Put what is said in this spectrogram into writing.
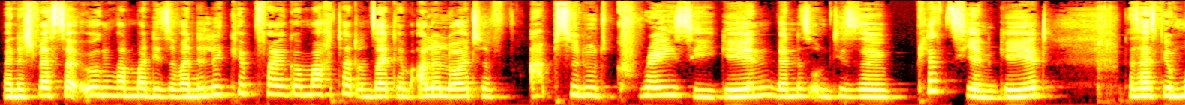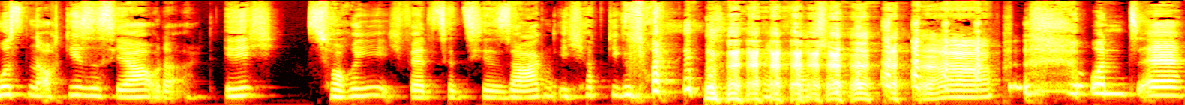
meine Schwester irgendwann mal diese Vanillekipferl gemacht hat und seitdem alle Leute absolut crazy gehen, wenn es um diese Plätzchen geht. Das heißt, wir mussten auch dieses Jahr oder ich, sorry, ich werde es jetzt hier sagen, ich habe die gebacken. und äh,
